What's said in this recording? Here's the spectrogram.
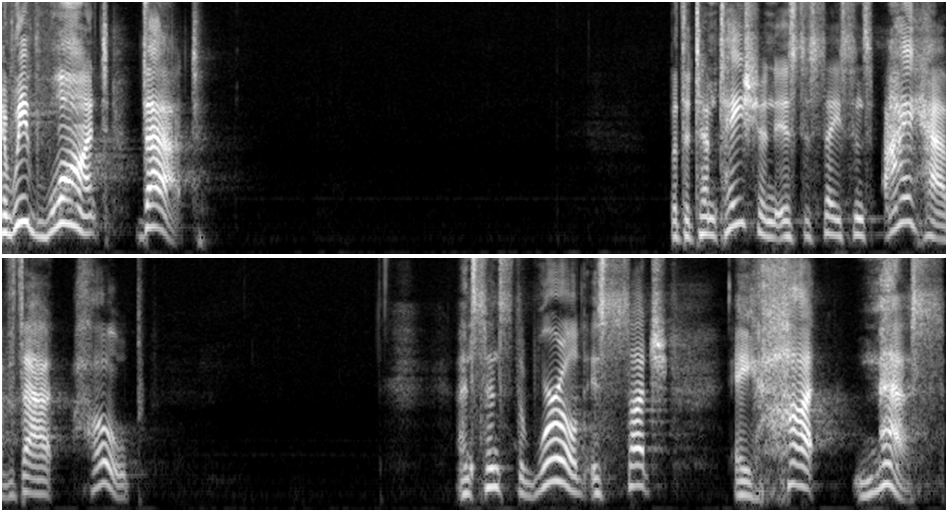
And we want that. But the temptation is to say, since I have that hope, and since the world is such a hot mess,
